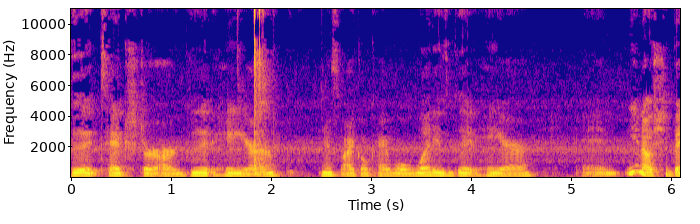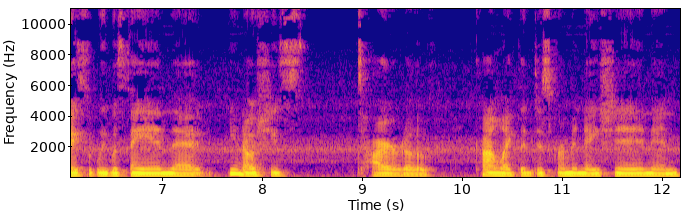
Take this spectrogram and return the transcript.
good texture or good hair. And it's like, okay, well, what is good hair? And, you know, she basically was saying that, you know, she's tired of kind of like the discrimination and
